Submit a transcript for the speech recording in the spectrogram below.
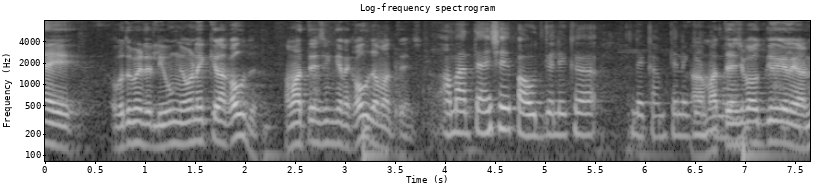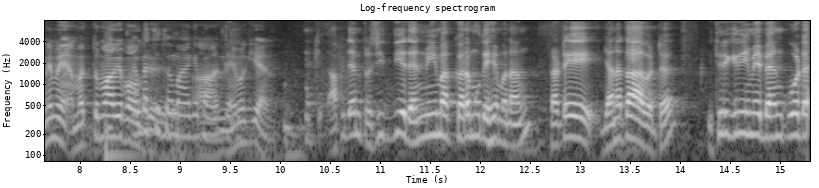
නෑ ඔබතුමියට ලියුම් එවන එක්කෙනා කවුද? අමාත්‍යාංශයෙන් කියන කවුද අමාත්‍යාංශ අමාත්‍යංශයේ පෞද්ගලික ලේකම් තමයි. අමාත්‍යාංශ පෞද්ගලික කියලා නෙමෙයි අමතුමාගේ පෞද්ගලික අමාත්‍යතුමාගේ ආ පෞද්ගලික. එහෙම කියන්නේ අපි දැන් ප්‍රසිද්ධිය දැන්වීමක් කරමුද එහෙමනම් රටේ ජනතාවට ඉතිරි කිරීමේ බැංකුවට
